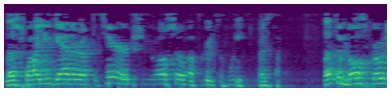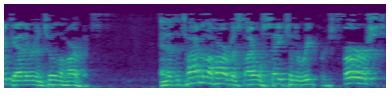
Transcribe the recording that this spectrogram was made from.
lest while you gather up the tares, you also uproot the wheat with them. Let them both grow together until the harvest. And at the time of the harvest, I will say to the reapers, First,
